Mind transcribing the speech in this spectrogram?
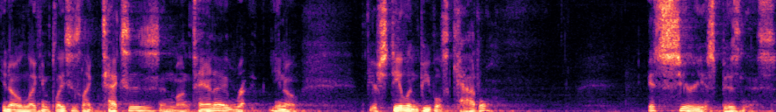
you know, like in places like Texas and Montana, you know, if you're stealing people's cattle, it's serious business.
